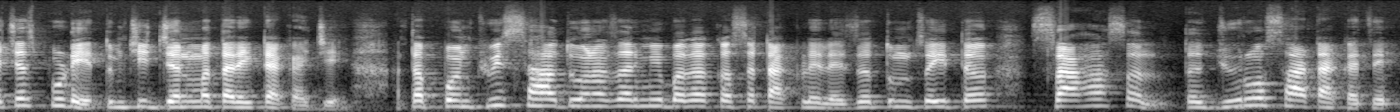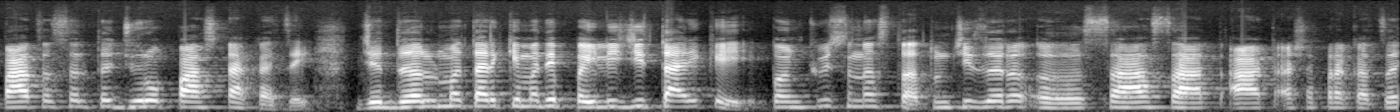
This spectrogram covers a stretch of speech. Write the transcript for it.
त्याच्याच पुढे तुमची जन्मतारीख टाकायची आता पंचवीस सहा दोन हजार मी बघा कसं टाकलेलं आहे. जर तुमचं इथं सहा असेल तर झिरो सहा टाकायचं आहे पाच असेल तर झिरो पाच टाकायचं आहे जे जन्मतारखेमध्ये पहिली जी तारीख आहे पंचवीस नसता. तुमची जर सहा सात आठ अशा प्रकारचं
